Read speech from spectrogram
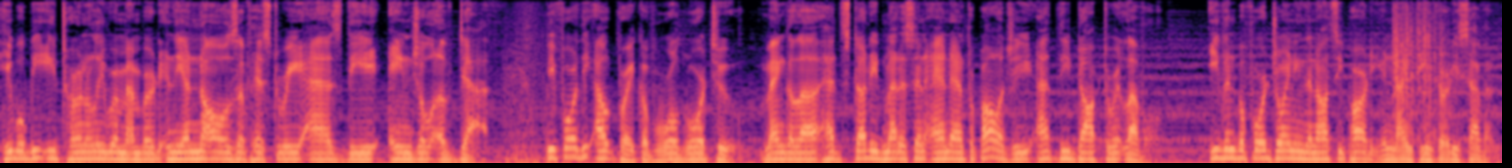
he will be eternally remembered in the annals of history as the Angel of Death. Before the outbreak of World War II, Mengele had studied medicine and anthropology at the doctorate level. Even before joining the Nazi Party in 1937,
